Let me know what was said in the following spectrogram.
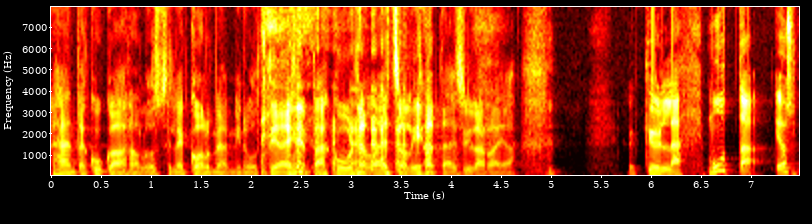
häntä kukaan halua sille kolmea minuuttia enempää kuunnella, että se oli ihan täysin yläraja. Kyllä, mutta jos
